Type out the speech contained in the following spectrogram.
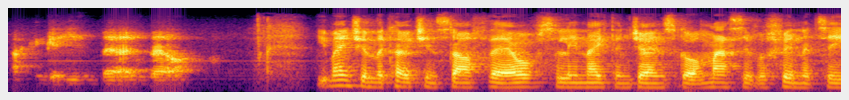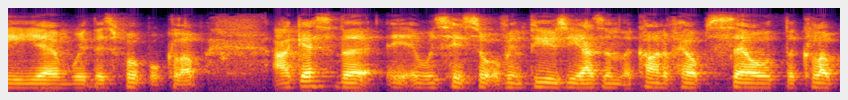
I can get even better and better. You mentioned the coaching staff there. Obviously, Nathan Jones got a massive affinity um, with this football club. I guess that it was his sort of enthusiasm that kind of helped sell the club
